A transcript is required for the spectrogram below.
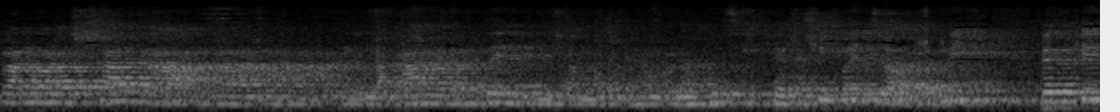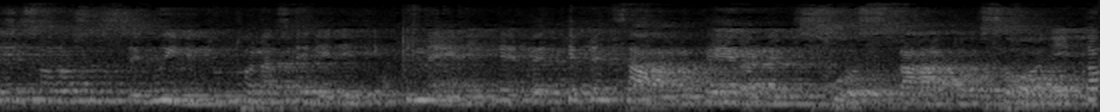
l'hanno lasciata nella camera bene, diciamo, così, per cinque giorni perché si sono susseguiti tutta una serie di equipe mediche perché pensavano che era nel suo stato solito,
